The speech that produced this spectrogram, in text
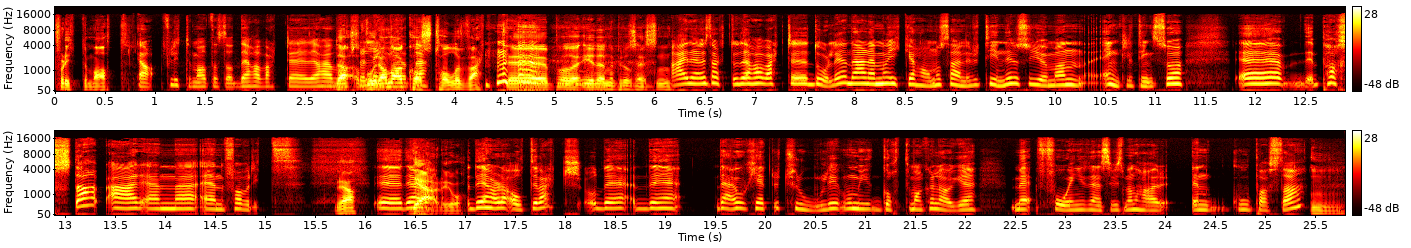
flyttemat. Ja, flyttemat altså. Det har vært eh, det har vært Da, hvordan har kostholdet vært eh, på, i denne prosessen? Nei, det har vi sagt, det har vært eh, dårlig. Det er det med å ikke ha noen særlige rutiner, og så gjør man enkle ting. Så eh, pasta er en, eh, en favoritt. Ja, Eh, det er det jo. Det har det alltid vært. Og det, det, det er jo helt utrolig hvor mye godt man kan lage med få ingredienser hvis man har en god pasta, Mm,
